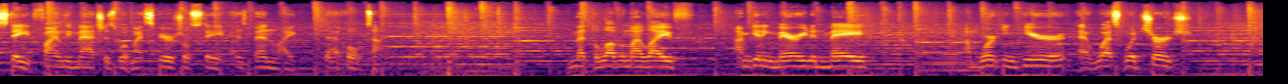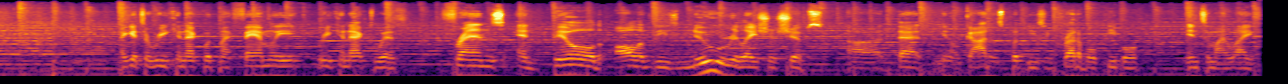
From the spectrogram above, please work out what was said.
state finally matches what my spiritual state has been like that whole time. I met the love of my life I'm getting married in May. I'm working here at Westwood Church. I get to reconnect with my family, reconnect with friends, and build all of these new relationships uh, that you know God has put these incredible people into my life.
